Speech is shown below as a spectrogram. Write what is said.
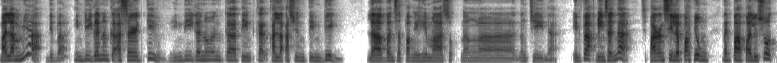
malamya, 'di ba? Hindi ganoon ka-assertive, hindi ganoon ka, kalakas yung tindig laban sa panghihimasok ng ah, ng China. In fact, minsan nga parang sila pa yung nagpapalusot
